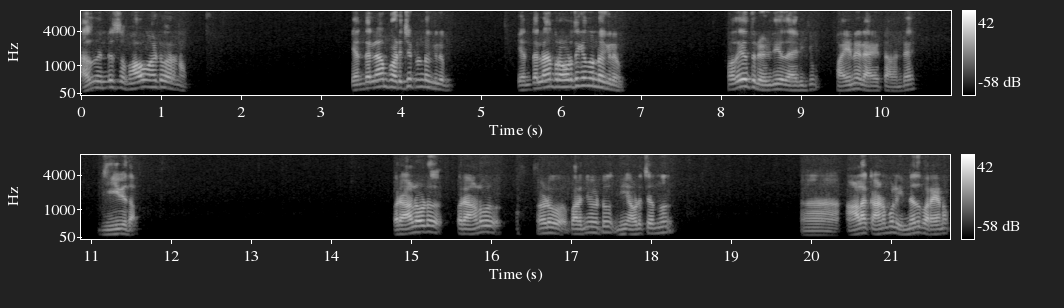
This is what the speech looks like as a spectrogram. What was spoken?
അത് നിന്റെ സ്വഭാവമായിട്ട് വരണം. എന്തെല്ലാം പഠിച്ചിട്ടുണ്ടെങ്കിലും എന്തെല്ലാം പ്രവർത്തിക്കുന്നുണ്ടെങ്കിലും ഹൃദയത്തിൽ എഴുതിയതായിരിക്കും ഫൈനലായിട്ട് അവന്റെ ജീവിതം. ഒരാളോട് ഒരാളോട് പറഞ്ഞു വിട്ടു നീ അവിടെ ചെന്ന് ആളെ കാണുമ്പോൾ ഇന്നത് പറയണം.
